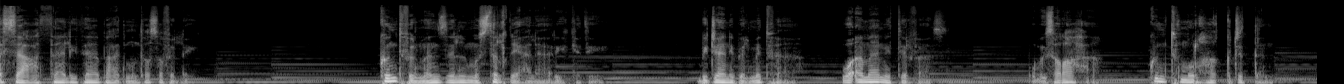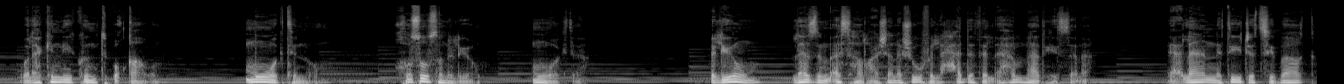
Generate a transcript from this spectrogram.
الساعة الثالثة بعد منتصف الليل. كنت في المنزل مستلقي على أريكتي بجانب المدفأة وأمامي التلفاز. وبصراحة كنت مرهق جدا ولكني كنت أقاوم. مو وقت النوم خصوصا اليوم مو وقته. اليوم لازم أسهر عشان أشوف الحدث الأهم هذه السنة. إعلان نتيجة سباق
